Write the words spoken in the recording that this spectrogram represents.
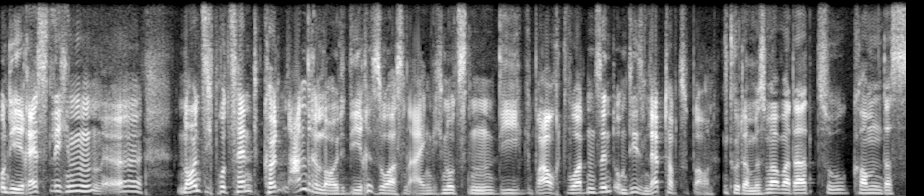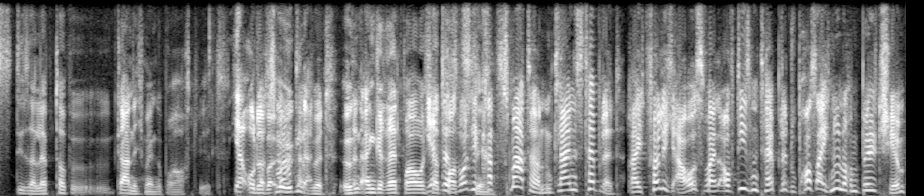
und die restlichen äh, 90 Prozent könnten andere Leute die Ressourcen eigentlich nutzen, die gebraucht worden sind, um diesen Laptop zu bauen. Gut, dann müssen wir aber dazu kommen, dass dieser Laptop äh, gar nicht mehr gebraucht wird. Ja, oder aber irgendein, wird. Irgendein Gerät brauche ich ja, ja trotzdem. Ja, das wollte ich gerade smarter, ein kleines Tablet. Reicht völlig aus, weil auf diesem Tablet, du brauchst eigentlich nur noch einen Bildschirm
